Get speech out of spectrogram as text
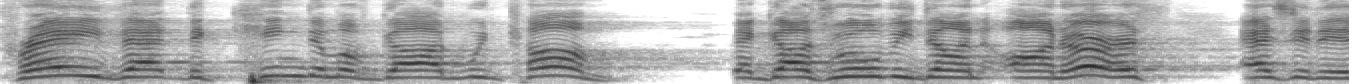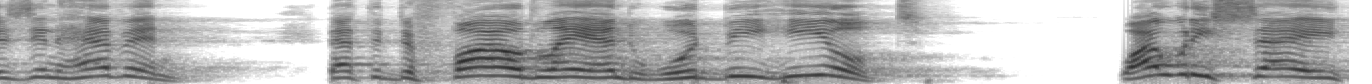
Pray that the kingdom of God would come, that God's will be done on earth as it is in heaven, that the defiled land would be healed. Why would he say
